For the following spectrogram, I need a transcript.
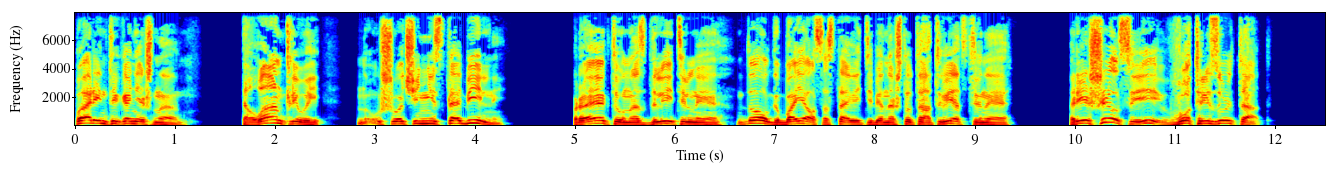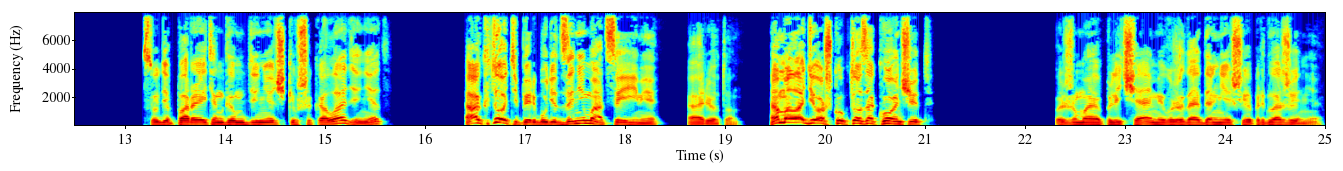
Парень ты, конечно, талантливый, но уж очень нестабильный. Проекты у нас длительные, долго боялся ставить тебя на что-то ответственное. Решился, и вот результат». Судя по рейтингам денечки в шоколаде, нет? «А кто теперь будет заниматься ими?» — орет он. «А молодежку кто закончит?» Пожимаю плечами, выжидая дальнейшее предложение.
